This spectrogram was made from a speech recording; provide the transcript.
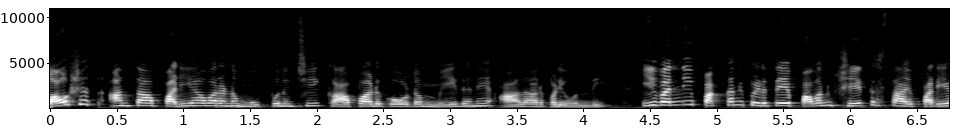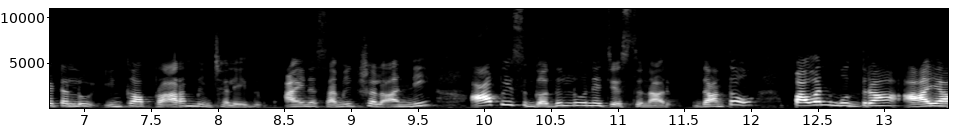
భవిష్యత్ అంతా పర్యావరణం ముప్పు నుంచి కాపాడుకోవడం మీదనే ఆధారపడి ఉంది. ఇవన్నీ పక్కన పెడితే పవన్ క్షేత్రస్థాయి పర్యటనలు ఇంకా ప్రారంభించలేదు. ఆయన సమీక్షలు అన్నీ ఆఫీస్ గదుల్లోనే చేస్తున్నారు. దాంతో పవన్ ముద్ర ఆయా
